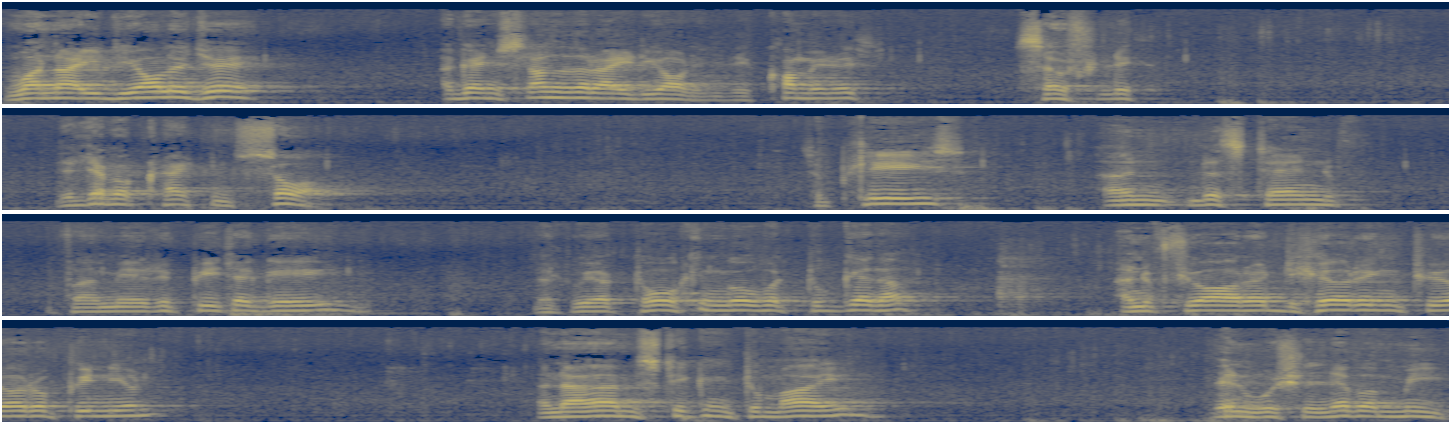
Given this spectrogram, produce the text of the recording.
One ideology against another ideology, the communist, socialist, the democrat, and so on. So please understand, if I may repeat again, that we are talking over together, and if you are adhering to your opinion, and I am sticking to mine, then we shall never meet.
